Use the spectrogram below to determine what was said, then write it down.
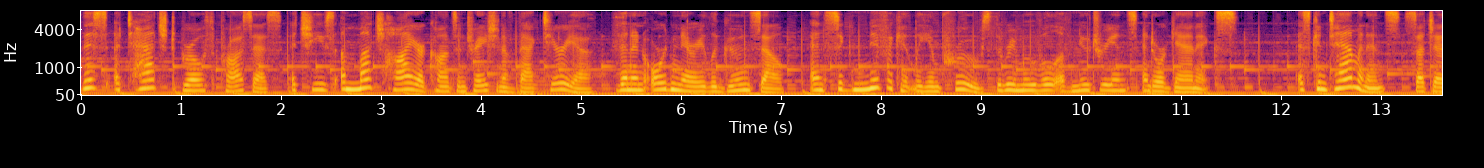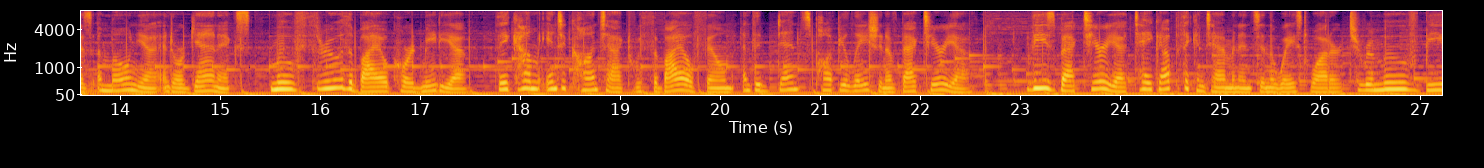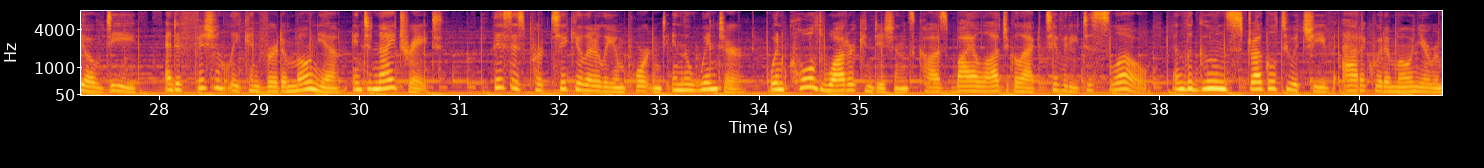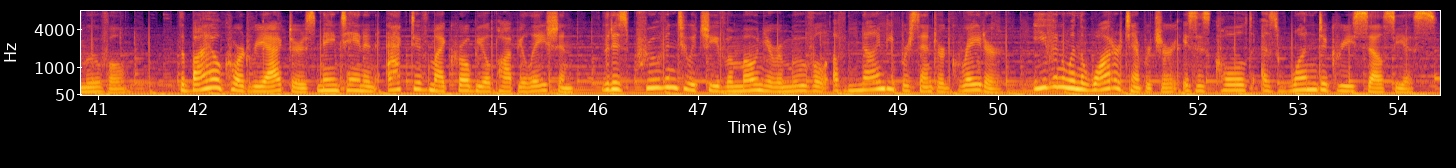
This attached growth process achieves a much higher concentration of bacteria than an ordinary lagoon cell and significantly improves the removal of nutrients and organics. As contaminants, such as ammonia and organics, move through the biocord media, they come into contact with the biofilm and the dense population of bacteria. These bacteria take up the contaminants in the wastewater to remove BOD and efficiently convert ammonia into nitrate. This is particularly important in the winter when cold water conditions cause biological activity to slow and lagoons struggle to achieve adequate ammonia removal. The BioCord reactors maintain an active microbial population that is proven to achieve ammonia removal of 90% or greater even when the water temperature is as cold as 1 degree Celsius.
